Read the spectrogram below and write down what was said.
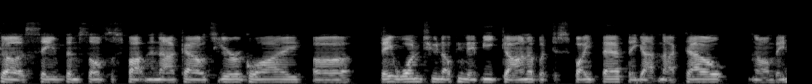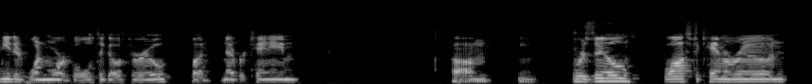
uh, saved themselves a spot in the knockouts. Uruguay, uh, they won two nothing. They beat Ghana, but despite that, they got knocked out. Um, they needed one more goal to go through, but never came. Um, Brazil lost to Cameroon.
